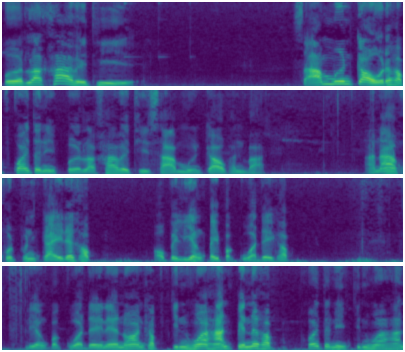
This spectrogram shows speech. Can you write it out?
เปิดราคาไปที่สามหมื่นเก้านะครับควายตัวนี้เปิดราคาไปที่สามหมื่นเก้าพันบาทอนาคตพันไก่ได้อครับ เอาไปเลี้ยงไปประกวดได้ครับเลี้ยงประกวดได้แน่นอนครับ กินหัวอาหารเป็นนะครับควายตัวนี้กินหัวอาหาร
